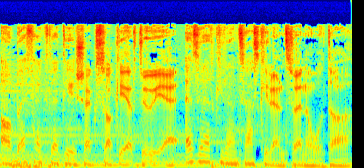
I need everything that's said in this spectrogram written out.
a befektetések szakértője 1990 óta.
